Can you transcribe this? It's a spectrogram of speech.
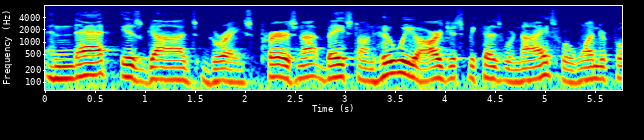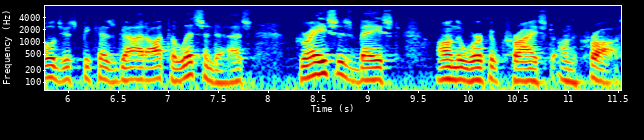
And that is God's grace. Prayer is not based on who we are just because we're nice, we're wonderful, just because God ought to listen to us. Grace is based on the work of Christ on the cross.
